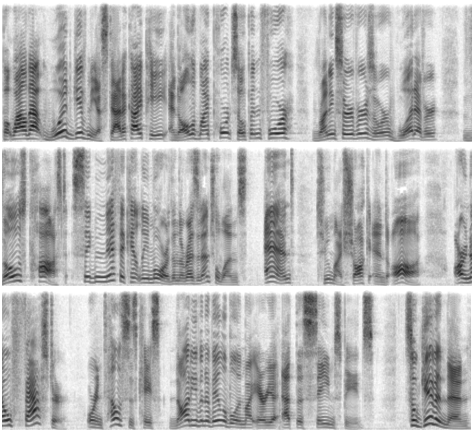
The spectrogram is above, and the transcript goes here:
But while that would give me a static IP and all of my ports open for running servers or whatever, those cost significantly more than the residential ones and, to my shock and awe, are no faster, or in Telus's case, not even available in my area at the same speeds. So given then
